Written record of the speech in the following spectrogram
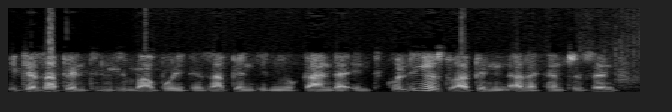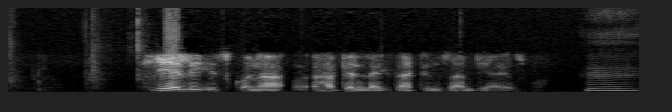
It has happened in Zimbabwe, it has happened in Uganda, it continues to happen in other countries, and clearly it's going to happen like that in Zambia as well. Mm.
